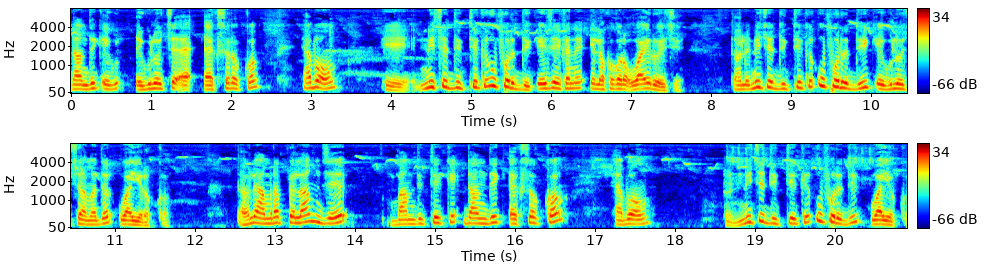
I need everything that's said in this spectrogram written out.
ডান দিক এগু- এগুলো হচ্ছে এক্সের অক্ষ এবং এ, নিচের দিক থেকে উপরের দিক, এই যে এখানে এ লক্ষ্য করা ওয়াই রয়েছে, তাহলে নিচের দিক থেকে উপরের দিক এগুলো হচ্ছে আমাদের ওয়াইয়ের অক্ষ। তাহলে আমরা পেলাম যে বাম দিক থেকে ডান দিক এক্স অক্ষ এবং নিচের দিক থেকে উপরের দিক ওয়াই অক্ষ।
